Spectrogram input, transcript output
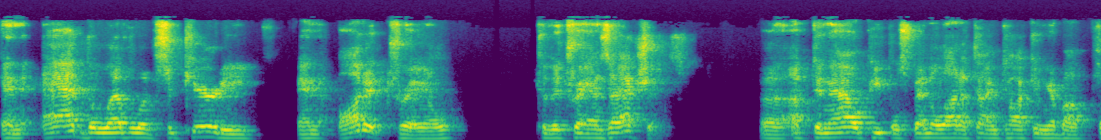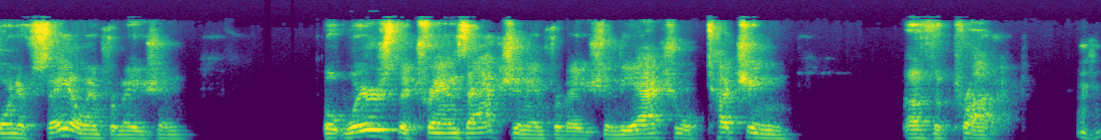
and add the level of security and audit trail to the transactions. Uh, up to now, people spend a lot of time talking about point of sale information, but where's the transaction information, the actual touching of the product? Mm-hmm.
